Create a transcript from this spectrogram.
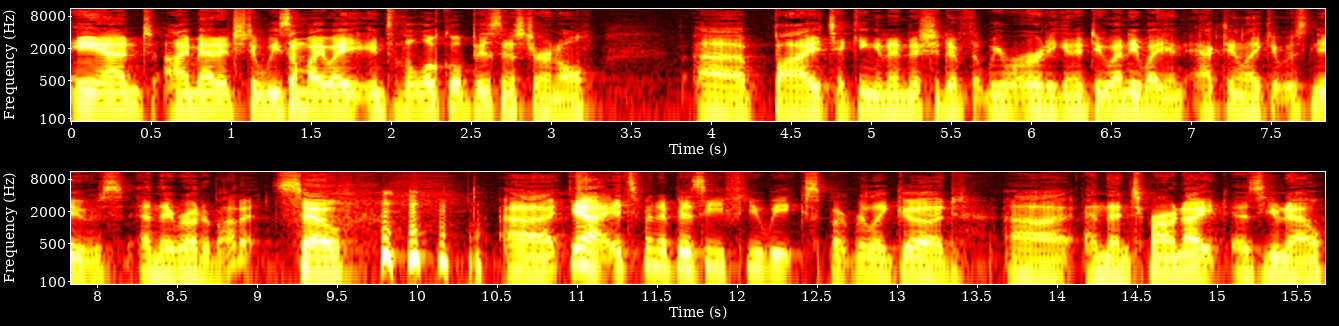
and I managed to weasel my way into the local business journal uh, by taking an initiative that we were already going to do anyway and acting like it was news, and they wrote about it. So, uh, yeah, it's been a busy few weeks, but really good. Uh, and then tomorrow night, as you know,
